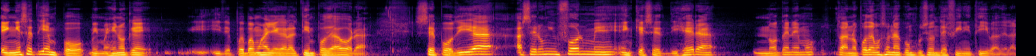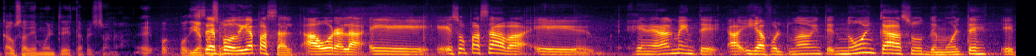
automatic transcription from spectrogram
en ese tiempo, me imagino que, y después vamos a llegar al tiempo de ahora, se podía hacer un informe en que se dijera, no tenemos, o sea, no podemos hacer una conclusión definitiva de la causa de muerte de esta persona. Eh, Se podía pasar. Ahora, la, eh, eso pasaba eh, generalmente ah, y afortunadamente no en casos de muertes eh,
